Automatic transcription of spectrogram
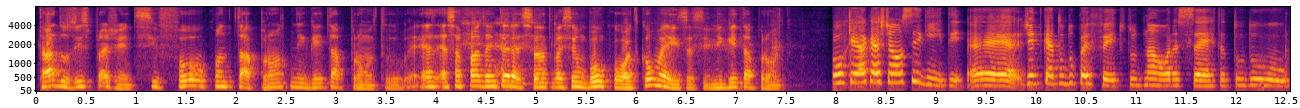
traduzisse pra gente. Se for quando tá pronto, ninguém tá pronto. É- Essa frase é interessante, vai ser um bom corte. Como é isso, assim? Ninguém tá pronto. Porque a questão é o seguinte, é, a gente quer tudo perfeito, tudo na hora certa, tudo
